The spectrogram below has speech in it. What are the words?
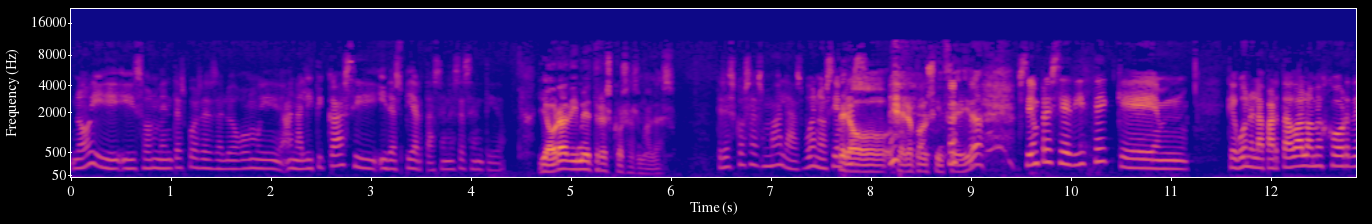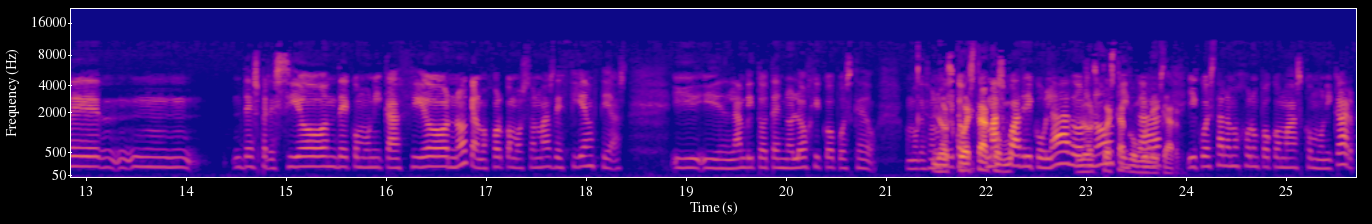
¿no? Y, y, son mentes, pues desde luego, muy analíticas y, y, despiertas en ese sentido. Y ahora dime tres cosas malas. Tres cosas malas. Bueno, siempre. Pero, pero con sinceridad. siempre se dice que, que, bueno, el apartado a lo mejor de de expresión, de comunicación, ¿no? que a lo mejor como son más de ciencias y, y en el ámbito tecnológico, pues que como que son nos más cuadriculados, nos ¿no? Cuesta Quizás, comunicar. Y cuesta a lo mejor un poco más comunicar.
